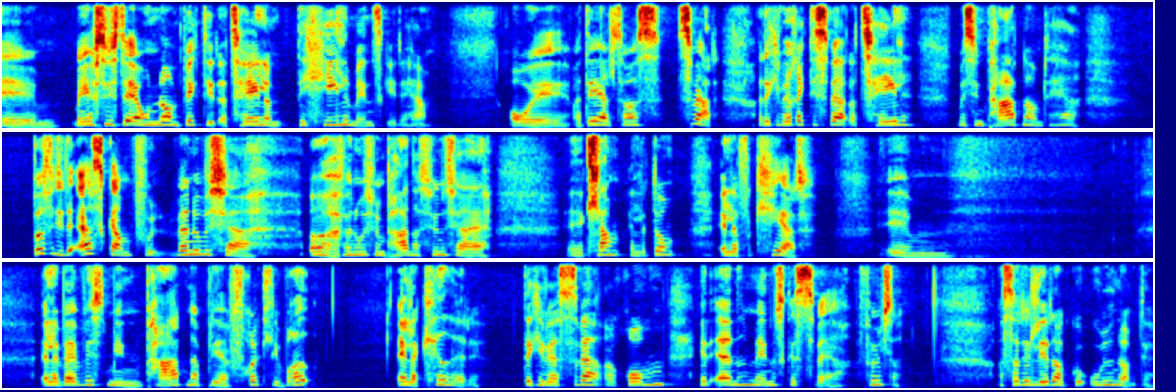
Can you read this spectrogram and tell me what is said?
Øh, men jeg synes, det er enormt vigtigt at tale om det hele menneske i det her. Og, øh, og det er altså også svært. Og det kan være rigtig svært at tale med sin partner om det her. Både fordi det er skamfuldt. Hvad nu hvis jeg, åh, hvad nu hvis min partner synes, jeg er øh, klam eller dum eller forkert? Øhm, eller hvad hvis min partner bliver frygtelig vred eller ked af det? Det kan være svært at rumme et andet menneskes svære følelser. Og så er det lettere at gå udenom det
